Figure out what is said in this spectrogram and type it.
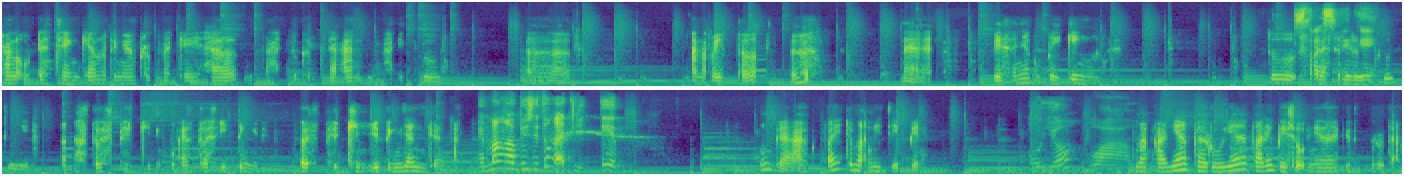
kalau udah jengkel dengan berbagai hal, entah itu kerjaan, entah itu eh, anak wedok itu. Nah, biasanya aku baking malah. Itu Stress reliefku di stress baking, bukan stress eating ya. Stress baking, eatingnya enggak. emang habis itu nggak diet Enggak, aku paling cuma ngicipin. Oh ya? Wow. Makannya baru ya paling besoknya gitu baru tak.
